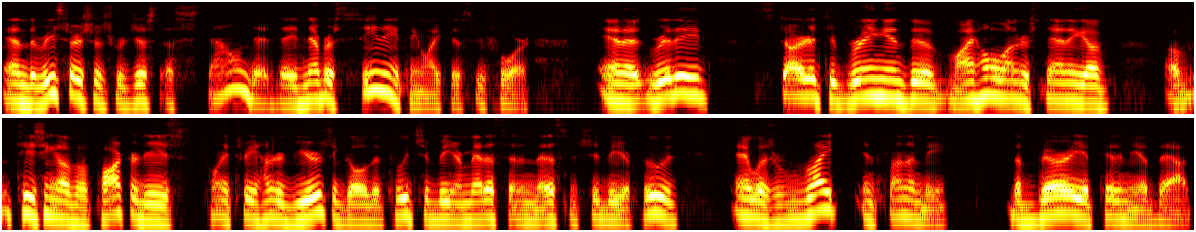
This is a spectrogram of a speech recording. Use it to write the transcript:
And the researchers were just astounded. They'd never seen anything like this before. And it really started to bring into my whole understanding of, of teaching of Hippocrates 2,300 years ago that food should be your medicine and medicine should be your food. And it was right in front of me, the very epitome of that.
